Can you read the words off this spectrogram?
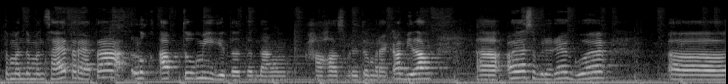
teman-teman saya ternyata look up to me gitu tentang hal-hal seperti itu. Mereka bilang uh, oh ya sebenarnya gue uh,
